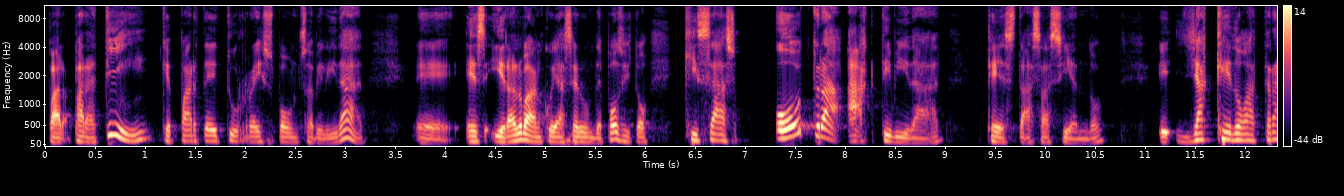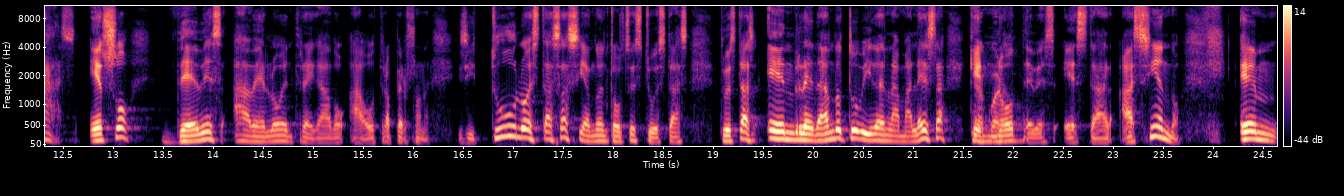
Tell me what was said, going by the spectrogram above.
para, ti, que parte de tu responsabilidad eh, es ir al banco y hacer un depósito, quizás otra actividad que estás haciendo eh, ya quedó atrás. Eso debes haberlo entregado a otra persona. Y si tú lo estás haciendo, entonces tú estás, tú estás enredando tu vida en la maleza que no debes estar haciendo. Em,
